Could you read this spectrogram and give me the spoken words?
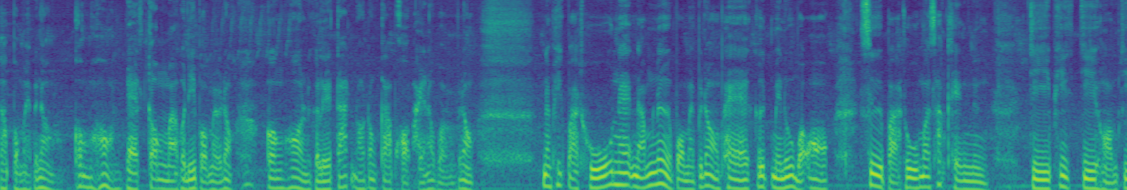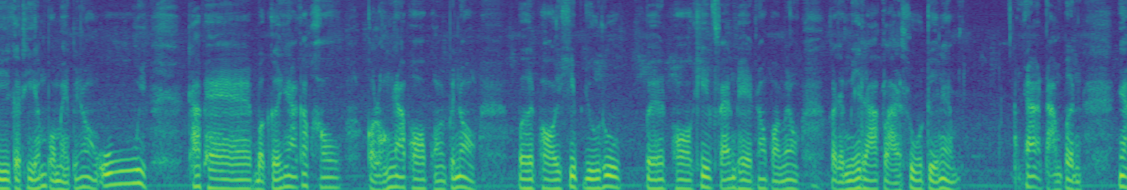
ราบขอไปครับผมไม่พี่น้องกล้องห้อนแดดตรงมาพอดีผมไม่พี่น้องกล้องห้อนก็เลยตัดเนาะต้องกราบขอไปนะผมไม่พี่น้องน้ำพริกปลาทูแนะนำเนอร์ผมไม่พี่น้องแพรกึดเมนูบ่ออก ซื้อปลาทูมาสักเข่งหนึ่งจีพริกจีหอมจีกระเทียมผมไม่พี่น้องอุ้ยถ้าแพรบ่เกยยากับเขาก็ร้องยาพอผมไม่พี่น้อง เปิดพอคลิป YouTube เปิดพอคลิปแฟนเพจเนาะผมไม่น้องก็จะมีหลากหลายสูตรเนี่ย ย่าตามเปิ้นย่า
